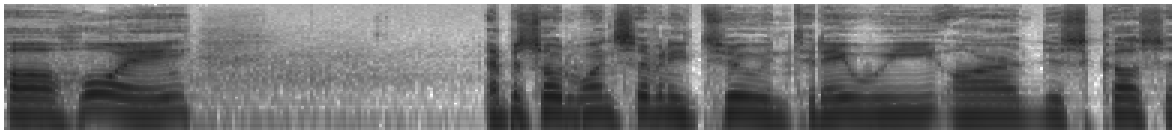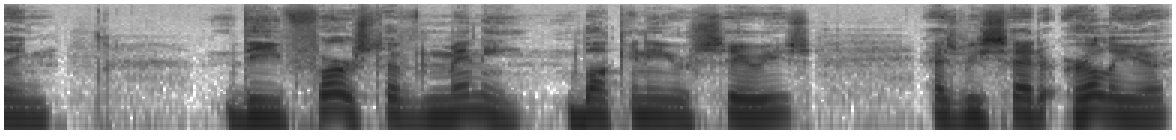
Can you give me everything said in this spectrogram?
Ahoy, episode 172. And today we are discussing the first of many Buccaneer series. As we said earlier,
